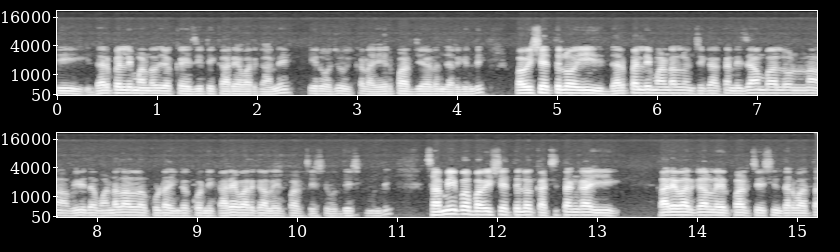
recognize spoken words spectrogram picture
ఈ దర్పల్లి మండలం యొక్క ఎజిటి కార్యవర్గాన్ని ఈరోజు ఇక్కడ ఏర్పాటు చేయడం జరిగింది. భవిష్యత్తులో ఈ దర్పల్లి మండలం నుంచి కాక నిజామాబాద్లో ఉన్న వివిధ మండలాల్లో కూడా ఇంకా కొన్ని కార్యవర్గాలు ఏర్పాటు చేసే ఉద్దేశం ఉంది. సమీప భవిష్యత్తులో ఖచ్చితంగా ఈ కార్యవర్గాలను ఏర్పాటు చేసిన తర్వాత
